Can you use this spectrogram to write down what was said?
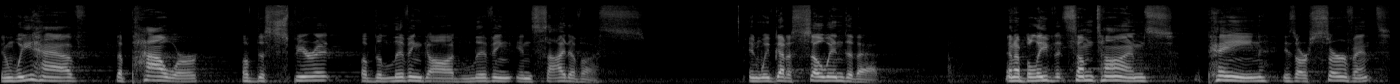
and we have the power of the Spirit of the living God living inside of us. And we've got to sow into that. And I believe that sometimes pain is our servant.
